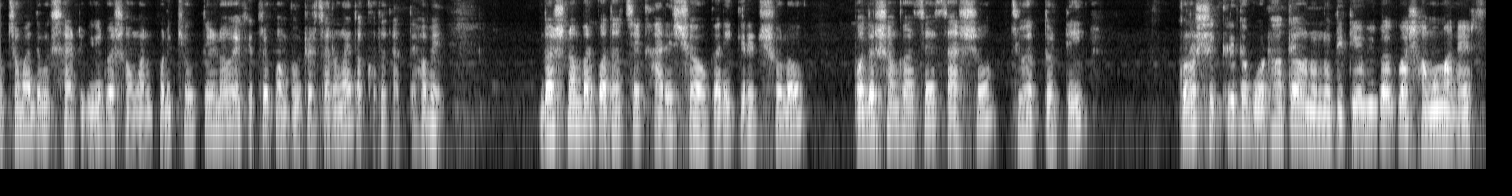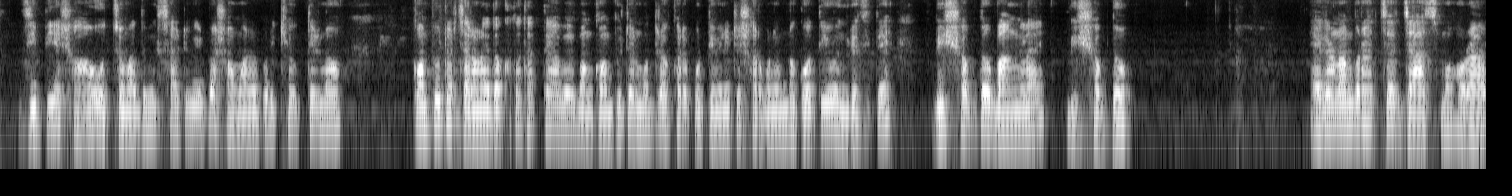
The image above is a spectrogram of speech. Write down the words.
উচ্চ মাধ্যমিক সার্টিফিকেট বা সমান পরীক্ষা উত্তীর্ণ এক্ষেত্রে কম্পিউটার চালনায় দক্ষতা থাকতে হবে। দশ নম্বর পদ হচ্ছে খারিজ সহকারী, গ্রেড ষোলো, পদের সংখ্যা আছে চারশো চুয়াত্তরটি। কোনো স্বীকৃত বোর্ড হতে অনন্য দ্বিতীয় বিভাগ বা সমমানের জিপিএ সহ উচ্চ মাধ্যমিক সার্টিফিকেট বা সমমানের পরীক্ষা উত্তীর্ণ। কম্পিউটার চালনায় দক্ষতা থাকতে হবে এবং কম্পিউটার মুদ্রাক্ষরে প্রতি মিনিটে সর্বনিম্ন গতি ও ইংরেজিতে বিশ শব্দ বাংলায় বিশ শব্দ এগারো নম্বর হচ্ছে জাজ মোহরার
